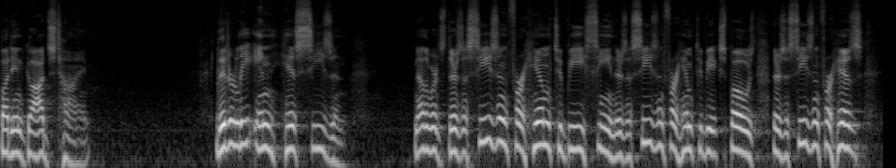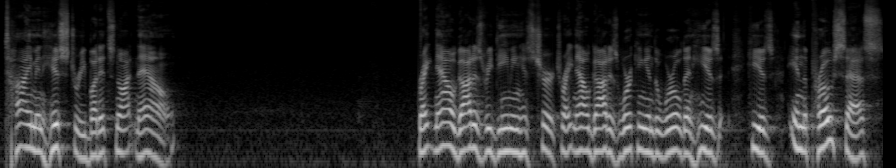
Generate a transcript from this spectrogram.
but in God's time. Literally in his season. In other words, there's a season for him to be seen, there's a season for him to be exposed, there's a season for his time in history, but it's not now. Right now, God is redeeming his church. Right now, God is working in the world, and he is, he is in the process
